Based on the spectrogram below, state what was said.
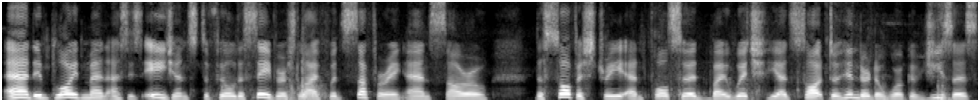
and employed men as his agents to fill the Saviour's life with suffering and sorrow. The sophistry and falsehood by which he had sought to hinder the work of Jesus,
